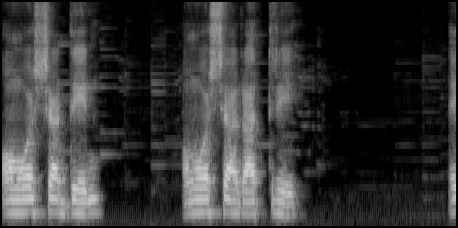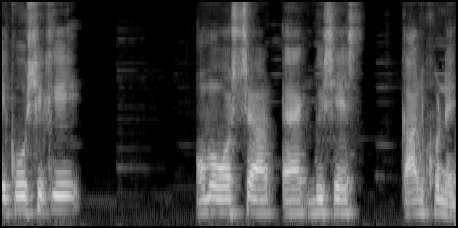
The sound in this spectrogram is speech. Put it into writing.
অমাবস্যার দিন, অমাবস্যার রাত্রি। এই কৌশিকী অমাবস্যার এক বিশেষ কালক্ষণে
